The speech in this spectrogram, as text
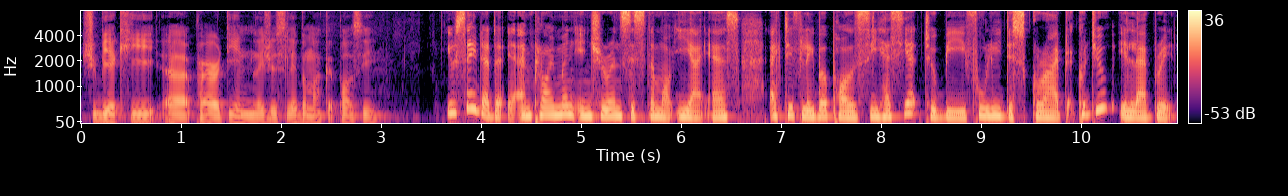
should be a key uh, priority in Malaysia's labor market policy. You say that the Employment Insurance System or EIS active labor policy has yet to be fully described. Could you elaborate?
